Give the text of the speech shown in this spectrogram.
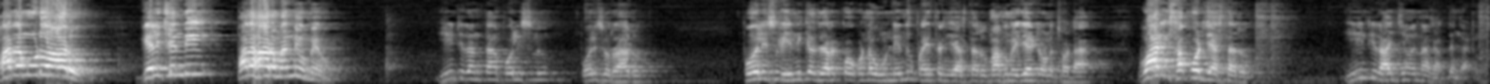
పదమూడు ఆరు. గెలిచింది పదహారు మంది మేము. ఏంటిదంతా పోలీసులు? పోలీసులు రారు. పోలీసులు ఎన్నికలు జరగకోకుండా ఉండేందుకు ప్రయత్నం చేస్తారు. మాకు మెజారిటీ ఉన్న చోట వారికి సపోర్ట్ చేస్తారు. ఏంటి రాజ్యం అని నాకు అర్థం కావట్లేదు.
